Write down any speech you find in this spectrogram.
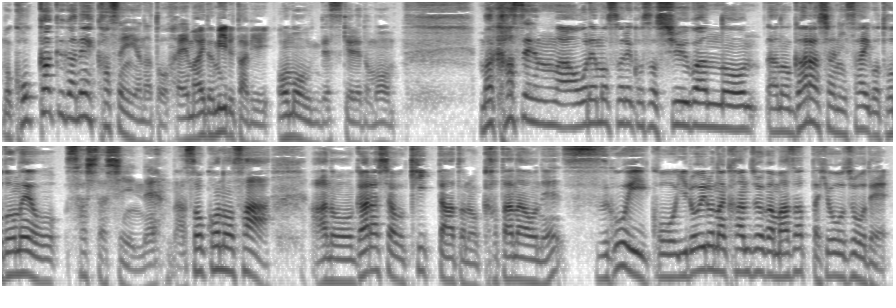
もう骨格がね、河川やなと、えー、毎度見るたび思うんですけれども、まあ、河川は俺もそれこそ終盤の、あの、ガラシャに最後とどめを刺したシーンね。あそこのさ、あの、ガラシャを切った後の刀をね、すごいこう、いろいろな感情が混ざった表情で、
